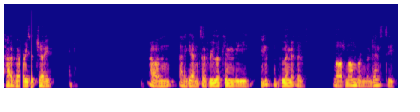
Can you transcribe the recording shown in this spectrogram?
how it varies with J. Um, and again, so if we look in the, the limit of large number and low density,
